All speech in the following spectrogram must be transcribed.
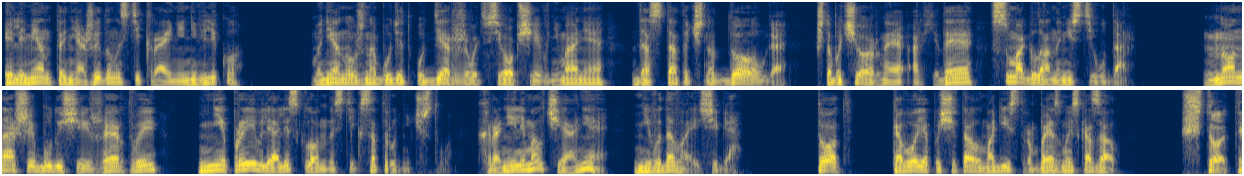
элемента неожиданности крайне невелико. Мне нужно будет удерживать всеобщее внимание достаточно долго, чтобы черная орхидея смогла нанести удар. Но наши будущие жертвы не проявляли склонности к сотрудничеству, хранили молчание, не выдавая себя. Тот, кого я посчитал магистром Безмой, сказал, «Что-то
